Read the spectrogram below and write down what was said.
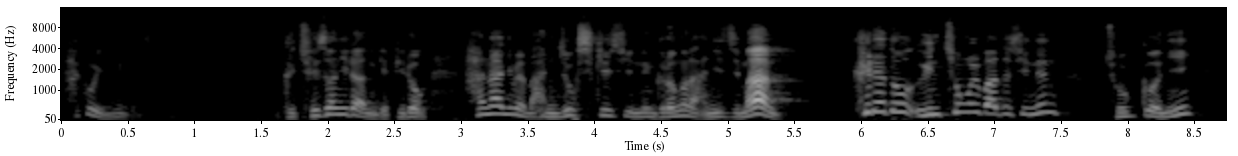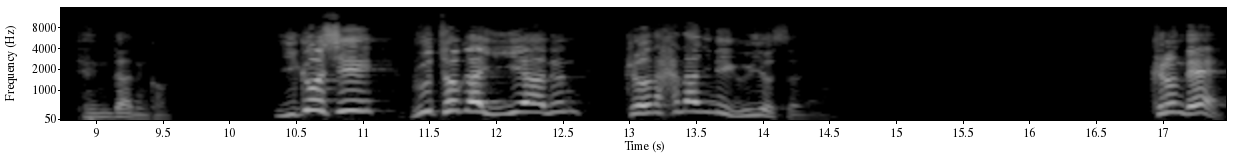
하고 있는 거죠. 그 최선이라는 게 비록 하나님을 만족시킬 수 있는 그런 건 아니지만 그래도 은총을 받을 수 있는 조건이 된다는 것. 이것이 루터가 이해하는 그런 하나님의 의였어요. 그런데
